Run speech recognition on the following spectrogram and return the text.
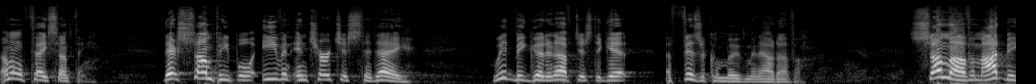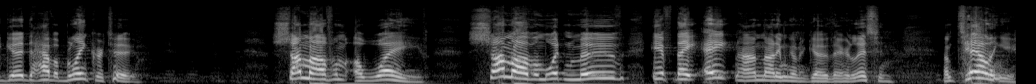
I'm going to tell you something. There's some people, even in churches today, we'd be good enough just to get a physical movement out of them. Some of them, I'd be good to have a blink or two. Some of them, a wave. Some of them wouldn't move if they ate. No, I'm not even going to go there. Listen, I'm telling you,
